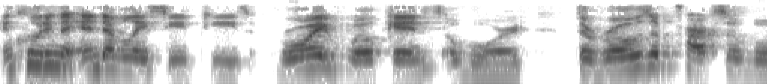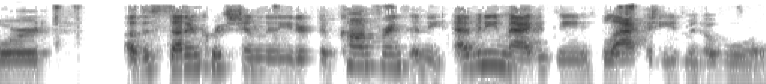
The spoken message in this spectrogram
including the NAACP's Roy Wilkins Award, the Rosa Parks Award of the Southern Christian Leadership Conference, and the Ebony Magazine Black Achievement Award.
